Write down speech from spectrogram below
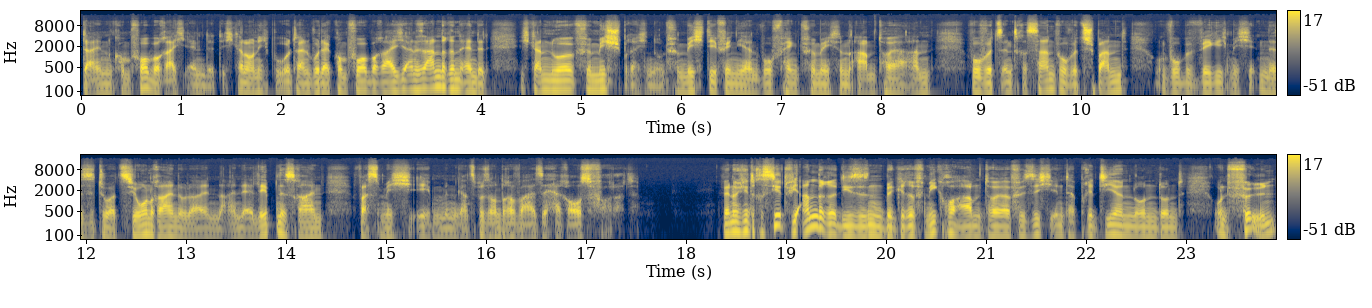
dein Komfortbereich endet. Ich kann auch nicht beurteilen, wo der Komfortbereich eines anderen endet. Ich kann nur für mich sprechen und für mich definieren, wo fängt für mich so ein Abenteuer an, wo wird es interessant, wo wird es spannend und wo bewege ich mich in eine Situation rein oder in ein Erlebnis rein, was mich eben in ganz besonderer Weise herausfordert. Wenn euch interessiert, wie andere diesen Begriff Mikroabenteuer für sich interpretieren und, und, und füllen,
